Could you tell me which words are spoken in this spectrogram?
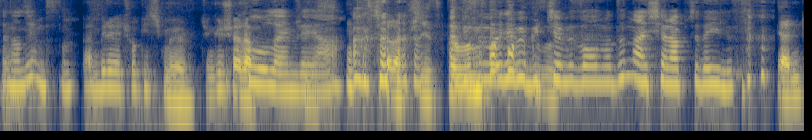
Sen alıyor musun? Ben birayı çok içmiyorum. Çünkü şarap. Cool Emre ya. Şarapçıyız. Ya Bizim öyle bir bütçemiz olmadığından şarapçı değiliz. Yani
